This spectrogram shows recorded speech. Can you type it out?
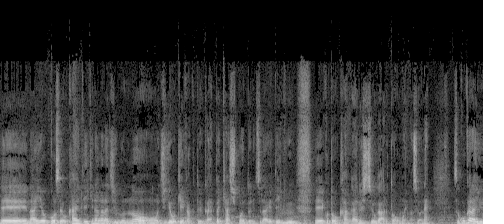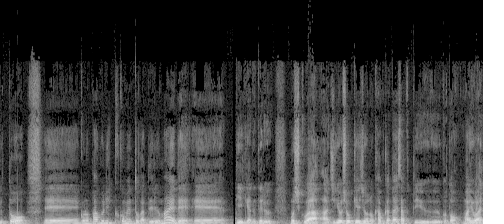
えー、内容構成を変えていきながら自分の事業計画というかやっぱりキャッシュポイントにつなげていく、えことを考える必要があると思いますよね。そこから言うと、えー、このパブリックコメントが出る前で、えー、利益が出てる、もしくは事業承継上の株価対策っていうこと、まあ、要は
